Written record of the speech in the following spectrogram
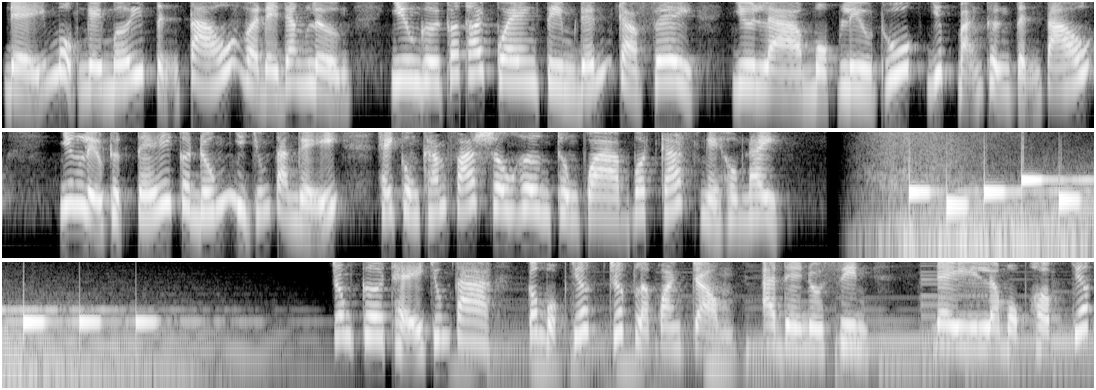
Để một ngày mới tỉnh táo và đầy năng lượng, nhiều người có thói quen tìm đến cà phê như là một liều thuốc giúp bản thân tỉnh táo. Nhưng liệu thực tế có đúng như chúng ta nghĩ? Hãy cùng khám phá sâu hơn thông qua podcast ngày hôm nay. Trong cơ thể chúng ta có một chất rất là quan trọng, adenosine, đây là một hợp chất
